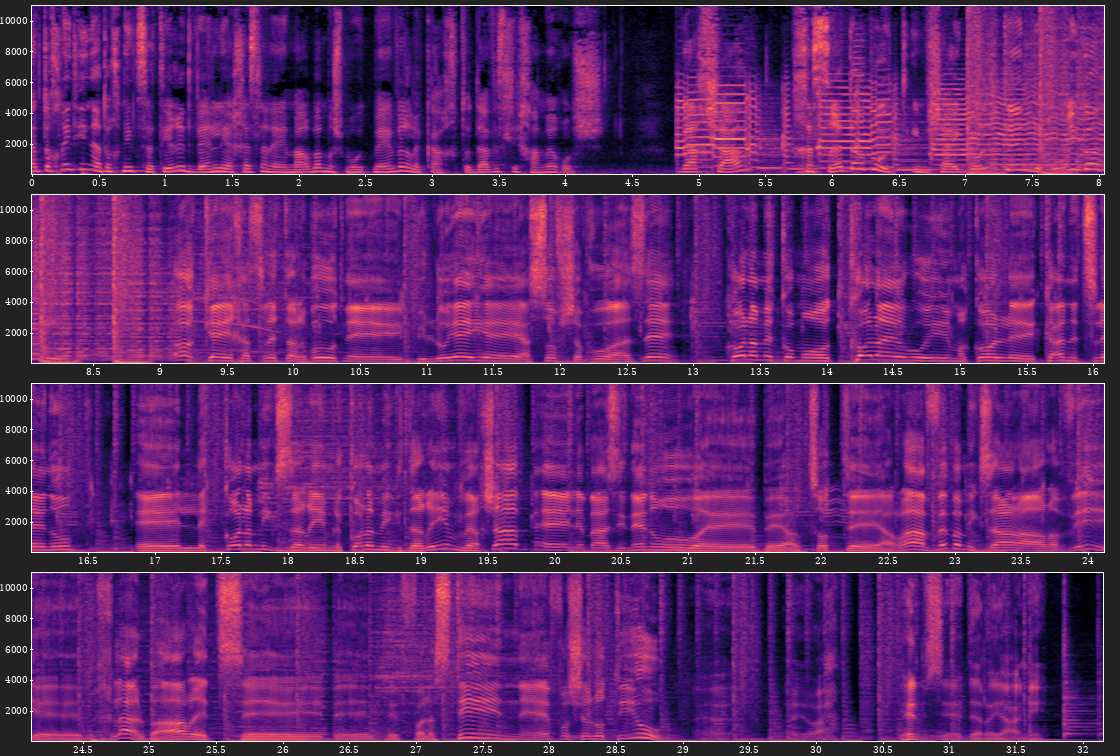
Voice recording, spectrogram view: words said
התוכנית הינה תוכנית סאטירית ואין לייחס לנאמר בה משמעות מעבר לכך, תודה וסליחה מראש. ועכשיו, חסרי תרבות עם שי גולדשטיין ואורי גוטליב. אוקיי, חסרי תרבות, אה, בילויי אה, הסוף שבוע הזה, כל המקומות, כל האירועים, הכל אה, כאן אצלנו, לכל המגזרים, לכל המגדרים, ועכשיו למאזיננו בארצות ערב ובמגזר הערבי, בכלל, בארץ, בפלסטין, איפה שלא תהיו. ايوه كل בסדר يعني.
